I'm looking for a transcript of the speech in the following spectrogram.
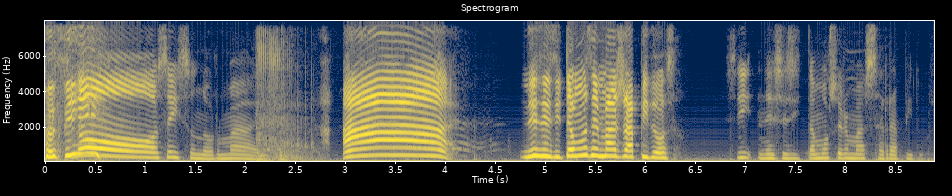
¿Sí? No, se hizo normal. Ah, necesitamos ser más rápidos. Sí, necesitamos ser más rápidos.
